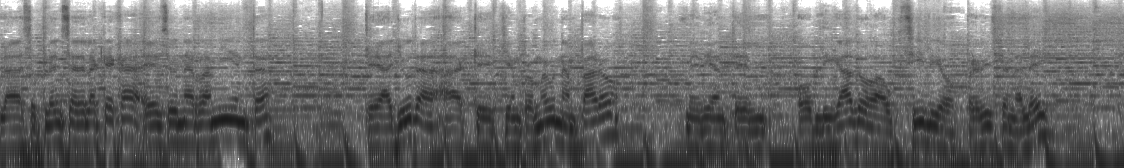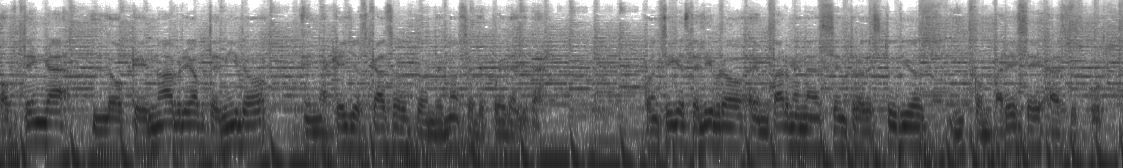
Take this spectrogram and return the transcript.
La suplencia de la queja es una herramienta que ayuda a que quien promueve un amparo, mediante el obligado auxilio previsto en la ley, obtenga lo que no habría obtenido en aquellos casos donde no se le puede ayudar. Consigue este libro en Parmenas Centro de Estudios y comparece a sus cursos.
